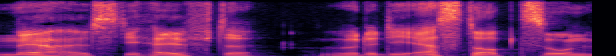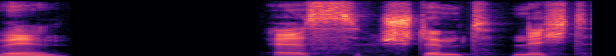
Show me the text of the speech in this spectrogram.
Mehr als die Hälfte würde die erste Option wählen. Es stimmt nicht.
